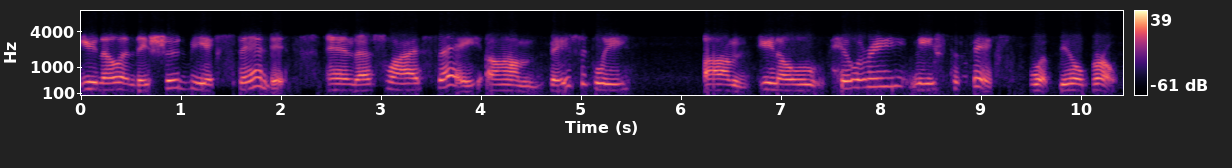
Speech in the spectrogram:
You know, and they should be expanded. And that's why I say, um, basically, um, you know, Hillary needs to fix what Bill broke.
